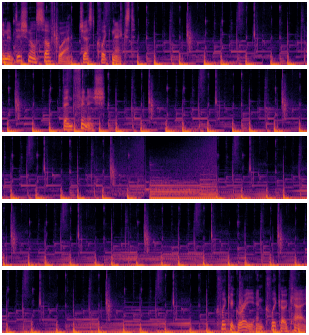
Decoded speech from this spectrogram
In additional software, just click Next. Then Finish. Click Agree and click OK.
